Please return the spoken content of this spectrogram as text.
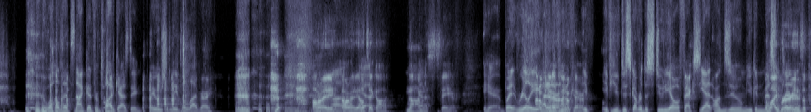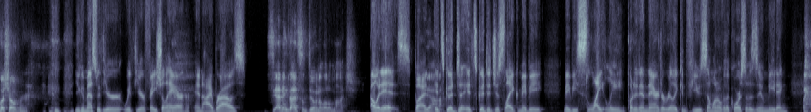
well, that's not good for podcasting. Maybe we should leave the library. Alrighty, Uh, alrighty, I'll yeah. take off. No, I'm Yeah. gonna stay here. Here, but really, I I don't don't, know if I you don't care. if if you've discovered the studio effects yet on Zoom. You can mess. With the librarian's with a pushover. you can mess with your with your facial hair and eyebrows. See, I think that's doing a little much. Oh, it is, but Yeah. it's good to it's good to just like maybe maybe slightly put it in there to really confuse someone over the course of a Zoom meeting.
